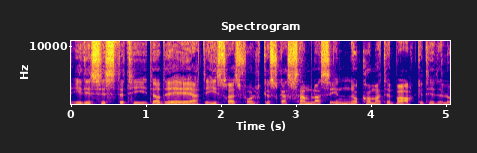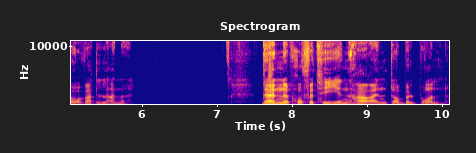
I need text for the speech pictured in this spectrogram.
i de siste tider, det er at israelsfolket skal samles inn og komme tilbake til det lovede landet. Denne profetien har en dobbel bånd.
